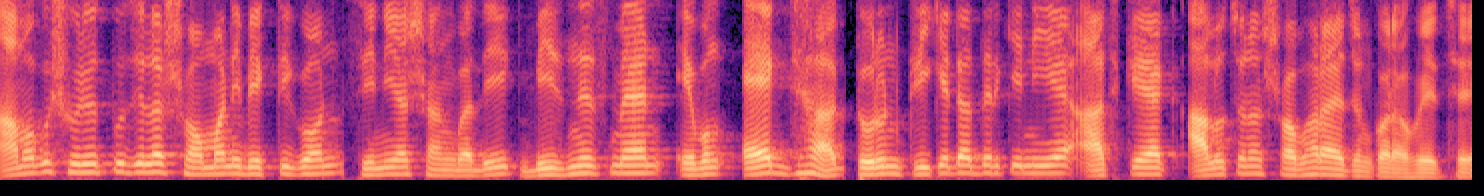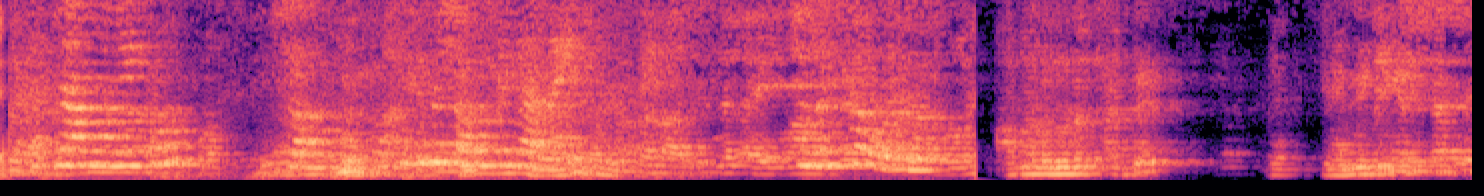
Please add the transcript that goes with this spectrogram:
আমাগো শরীয়তপুর জেলার সম্মানী ব্যক্তিগণ সিনিয়র সাংবাদিক বিজনেসম্যান এবং এক ঝাঁক তরুণ ক্রিকেটারদেরকে নিয়ে আজকে এক আলোচনা সভার আয়োজন করা হয়েছে। আমার অনুরোধ থাকবে মিটিং এর শেষে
